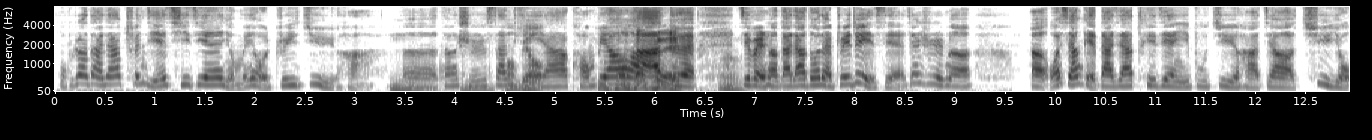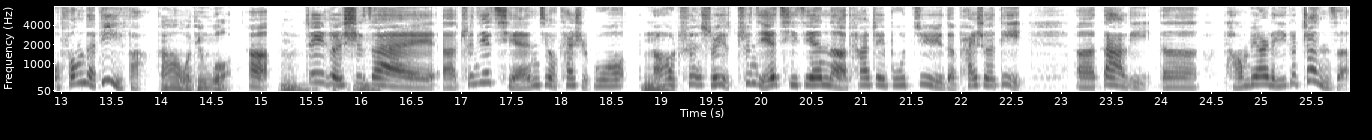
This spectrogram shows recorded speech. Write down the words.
我不知道大家春节期间有没有追剧哈？呃，嗯当时《嗯三体呀、《狂 飙》啊，对基本上大家都在追这些。但是呢，呃，我想给大家推荐一部剧哈，叫《去有风的地方啊，我听过，》啊。嗯，这个是在呃春节前就开始播，然后嗯春所以春节期间呢，它这部剧的拍摄地，呃大理的旁边的一个镇子，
